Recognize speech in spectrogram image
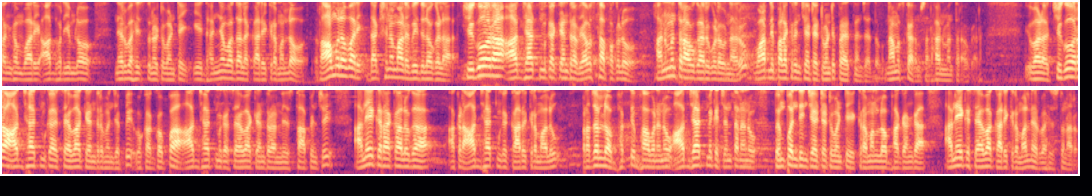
సంఘం వారి ఆధ్వర్యంలో నిర్వహిస్తున్నటువంటి ఈ ధన్యవాదాల కార్యక్రమంలో రాములవారి దక్షిణమాడ వీధిలో గల చిగోరా ఆధ్యాత్మిక కేంద్ర వ్యవస్థాపకులు హనుమంతరావు గారు కూడా ఉన్నారు. వారిని పలకరించేటటువంటి ప్రయత్నం చేద్దాం. నమస్కారం సార్ హనుమంతరావు గారు. ఇవాళ చిగోరా ఆధ్యాత్మిక సేవా కేంద్రం అని చెప్పి ఒక గొప్ప ఆధ్యాత్మిక సేవా కేంద్రాన్ని స్థాపించి అనేక రకాలుగా అక్కడ ఆధ్యాత్మిక కార్యక్రమాలు ప్రజల్లో భక్తి భావనను ఆధ్యాత్మిక చింతనను పెంపొందించేటటువంటి క్రమంలో భాగంగా అనేక సేవా కార్యక్రమాలు నిర్వహిస్తున్నారు.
